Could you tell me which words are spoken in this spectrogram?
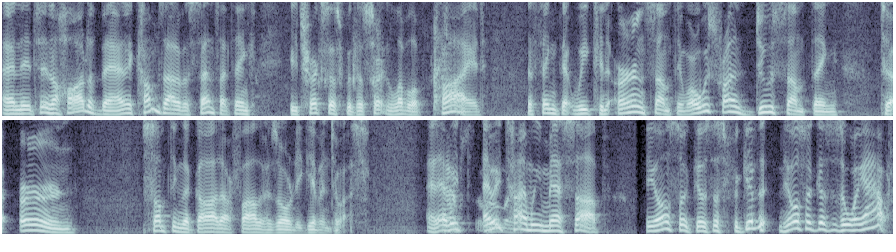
and it's in the heart of man. It comes out of a sense. I think He tricks us with a certain level of pride to think that we can earn something. We're always trying to do something to earn something that God our Father has already given to us. And every Absolutely. every time we mess up, He also gives us forgiveness. He also gives us a way out,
